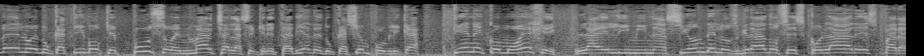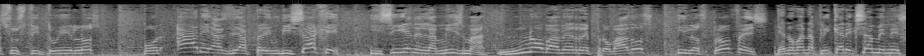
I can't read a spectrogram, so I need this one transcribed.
Modelo educativo que puso en marcha la Secretaría de Educación Pública tiene como eje la eliminación de los grados escolares para sustituirlos por áreas de aprendizaje y siguen en la misma. No va a haber reprobados y los profes ya no van a aplicar exámenes.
